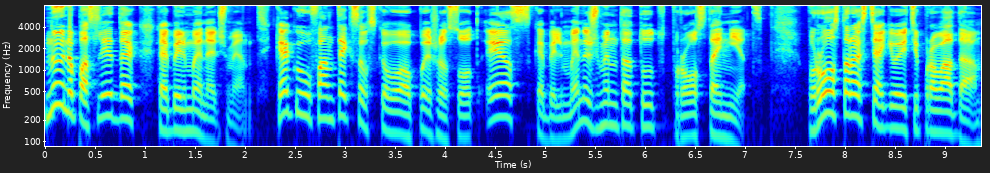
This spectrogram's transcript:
Ну и напоследок кабель менеджмент. Как и у фантексовского P600S, кабель менеджмента тут просто нет. Просто растягиваете провода,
